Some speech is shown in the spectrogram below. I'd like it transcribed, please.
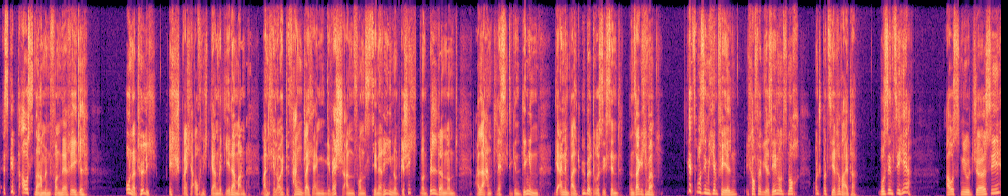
es gibt Ausnahmen von der Regel. Oh, natürlich, ich spreche auch nicht gern mit jedermann. Manche Leute fangen gleich ein Gewäsch an von Szenerien und Geschichten und Bildern und allerhand lästigen Dingen, die einem bald überdrüssig sind. Dann sage ich immer, jetzt muss ich mich empfehlen. Ich hoffe, wir sehen uns noch und spaziere weiter. Wo sind Sie her? Aus New Jersey?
